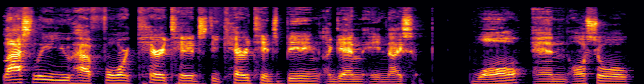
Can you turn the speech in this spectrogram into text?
lastly, you have four Caryatids. The Caryatids being, again, a nice wall and also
